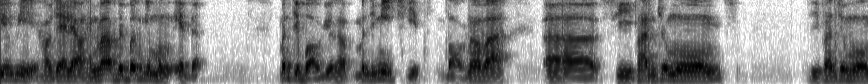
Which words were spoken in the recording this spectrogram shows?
อยู่พี่ เข้าใจแล้วเห็นว่าไปเบิ้งยู่มงเอ็ดอะมันจะบอกอยู่ครับ มันจะมีขีดบอกเนาะว่า เอ่อสี่พันชั่วโมงสี่พันชั่วโมง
